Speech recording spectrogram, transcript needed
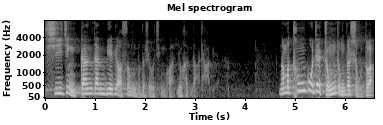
西晋刚刚灭掉孙吴的时候情况有很大差。那么，通过这种种的手段，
